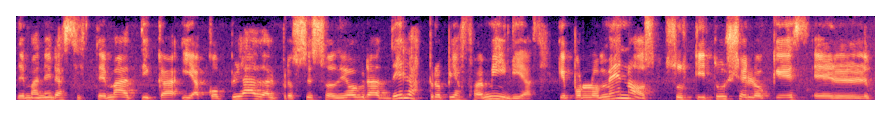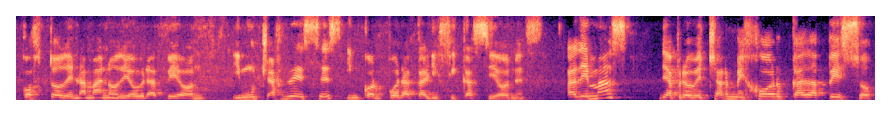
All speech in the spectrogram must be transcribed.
de manera sistemática y acoplada al proceso de obra de las propias familias, que por lo menos sustituye lo que es el costo de la mano de obra peón y muchas veces incorpora calificaciones. Además de aprovechar mejor cada peso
